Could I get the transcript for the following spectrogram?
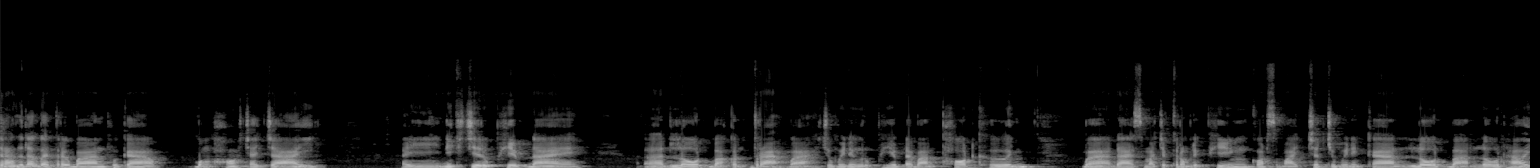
ច្រើនសន្លឹកដែលត្រូវបានធ្វើការបង្ហោះចែកចាយហើយនេះគឺជារូបភាពដែលលោតបាទកន្ត្រាក់បាទជាមួយនឹងរូបភាពដែលបានថតឃើញបាទដែលសមាជិកក្រុម Blackpink គាត់សប្បាយចិត្តជាមួយនឹងការលោតបាទលោតហើយ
